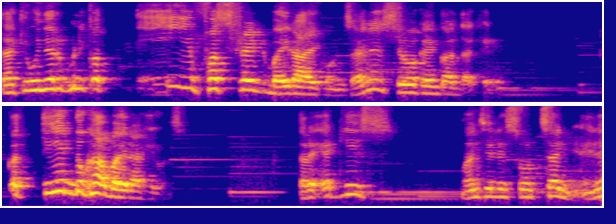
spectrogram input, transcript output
ताकि उनीहरू पनि कति फ्रस्ट्रेट भइरहेको हुन्छ होइन? सेवाकाई गर्दाखेरि। कति दुःख भइरहेको हुन्छ। तर एटलिस्ट मान्छेले सोध्छ नि होइन?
